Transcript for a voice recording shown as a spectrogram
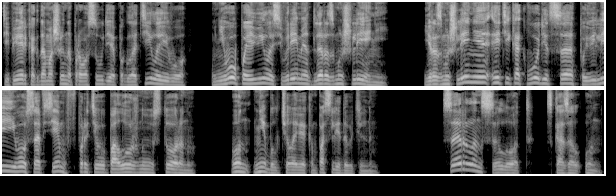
Теперь, когда машина правосудия поглотила его, у него появилось время для размышлений, и размышления эти, как водится, повели его совсем в противоположную сторону. Он не был человеком последовательным. — Сэр Ланселот, — сказал он,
